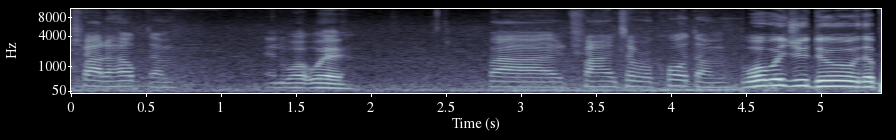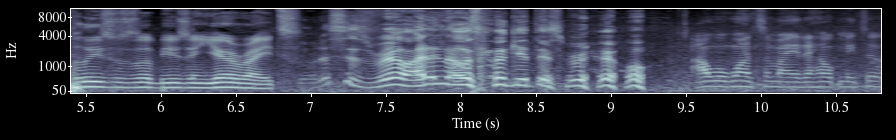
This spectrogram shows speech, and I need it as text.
Try to help them In what way? by trying to record them. What would you do if the police was abusing your rights? Yo, this is real. I didn't know it was gonna get this real. I would want somebody to help me too.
